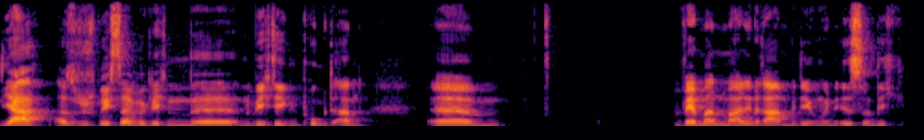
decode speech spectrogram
ja, also du sprichst da wirklich einen, äh, einen wichtigen Punkt an. Ähm, wenn man mal in Rahmenbedingungen ist, und ich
